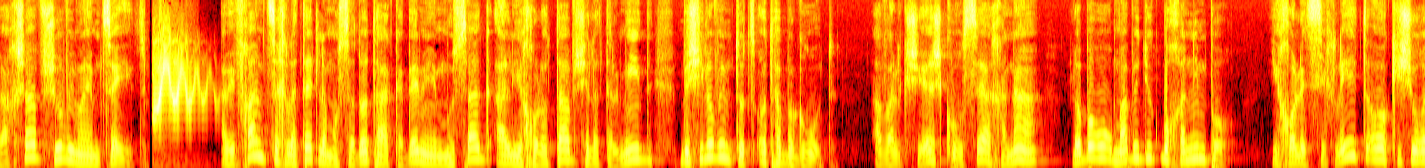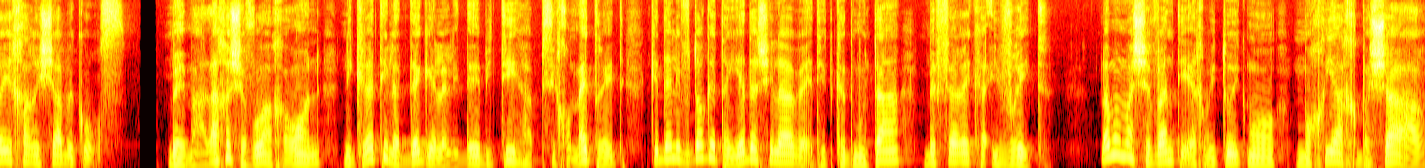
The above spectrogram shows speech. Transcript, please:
ועכשיו שוב עם האמצעית. המבחן צריך לתת למוסדות האקדמיים מושג על יכולותיו של התלמיד בשילוב עם תוצאות הבגרות. אבל כשיש קורסי הכנה, לא ברור מה בדיוק בוחנים פה, יכולת שכלית או כישורי חרישה בקורס. במהלך השבוע האחרון נקראתי לדגל על ידי בתי הפסיכומטרית כדי לבדוק את הידע שלה ואת התקדמותה בפרק העברית. לא ממש הבנתי איך ביטוי כמו מוכיח בשער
